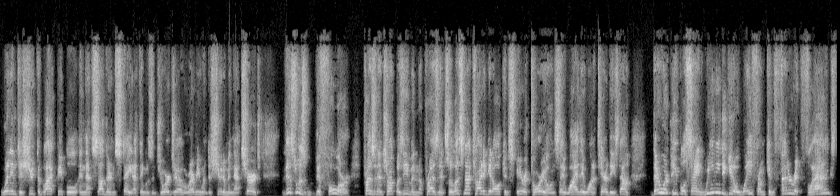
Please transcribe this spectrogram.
went in to shoot the black people in that southern state. I think it was in Georgia or wherever he went to shoot them in that church. This was before President Trump was even a president. So let's not try to get all conspiratorial and say why they want to tear these down. There were people saying we need to get away from Confederate flags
